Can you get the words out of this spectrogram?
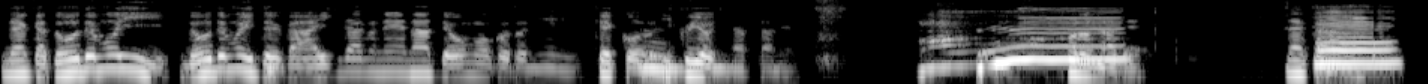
なんかどうでもいい、どうでもいいというか、あ行きたくねえなって思うことに結構行くようになったね。えーコロナ。で。なんか、へえ。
